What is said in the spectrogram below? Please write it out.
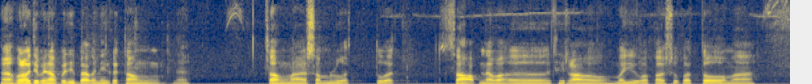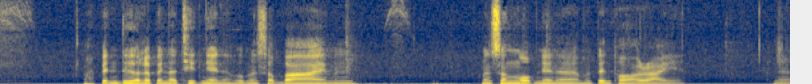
อ่าพวกเราที่เป็นนักปฏิบัติวันนี้ก็ต้องนะต้องมาสำรวจตรวจสอบนะว่าเออที่เรามาอยู่วัดป่าสุกโตมาเป็นเดือนแล้วเป็นอาทิตย์เนี่ยนะโหมันสบายมันมันสงบเนี่ยนะมันเป็นเพราะอะไรนะ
